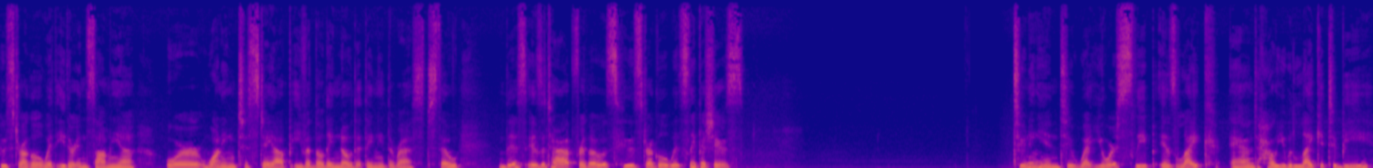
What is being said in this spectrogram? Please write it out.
who struggle with either insomnia or wanting to stay up even though they know that they need the rest. So, this is a tap for those who struggle with sleep issues. Tuning in to what your sleep is like and how you would like it to be.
